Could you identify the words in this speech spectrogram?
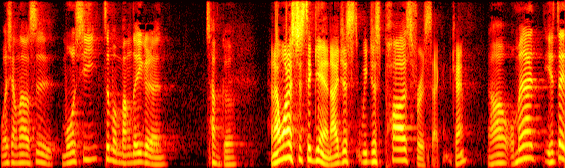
我想到的是摩西这么忙的一个人唱歌， And I want us just again, I just we just pause for a second, okay? 然后我们来也再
